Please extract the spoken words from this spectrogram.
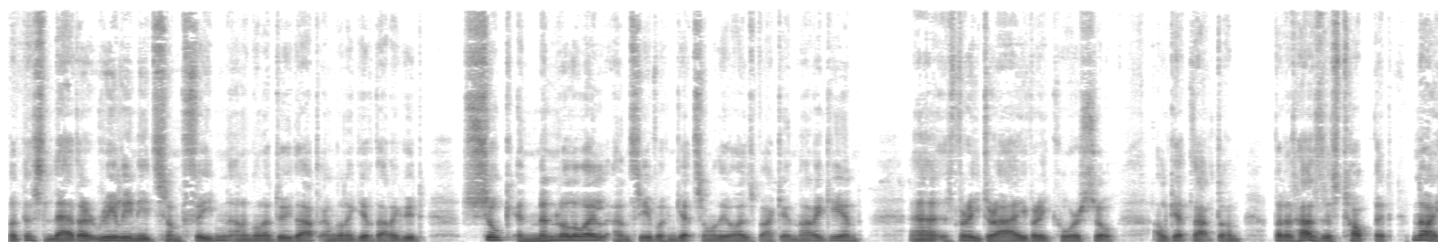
But this leather really needs some feeding and I'm going to do that. I'm going to give that a good soak in mineral oil and see if we can get some of the oils back in that again. Uh, it's very dry, very coarse, so I'll get that done. But it has this top bit. Now,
